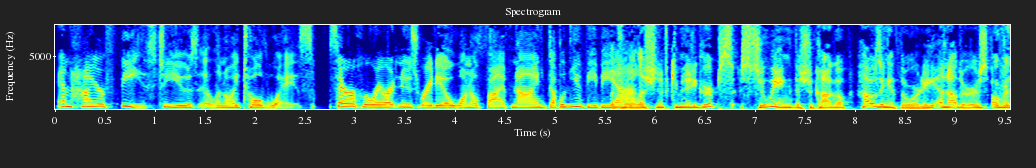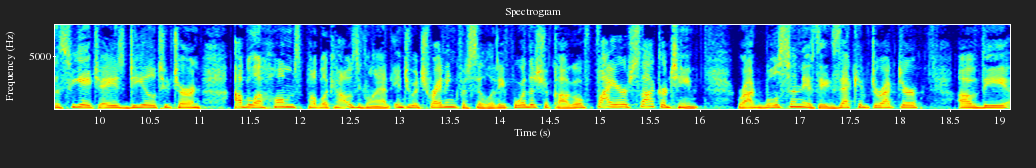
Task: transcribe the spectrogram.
and higher fees to use Illinois tollways. Sarah Herrera, at News Radio 1059 WBBM. A coalition of community groups suing the Chicago Housing Authority and others over the CHA's deal to turn Abla Homes public housing land into a training facility for the Chicago Fire soccer team. Rod Wilson is the executive director of the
